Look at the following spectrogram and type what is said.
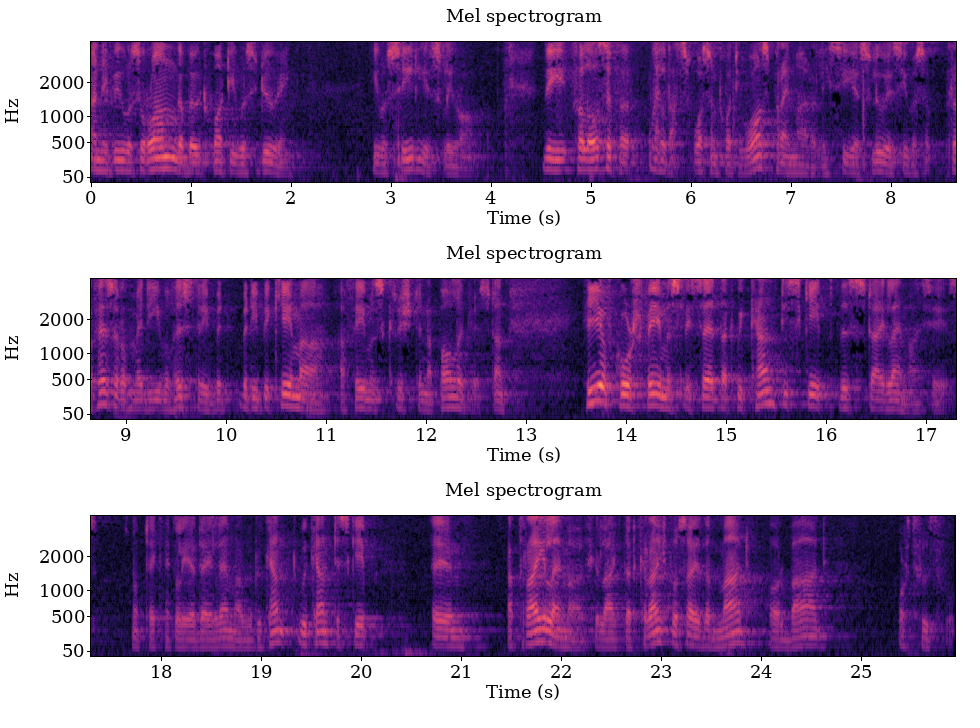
and if he was wrong about what he was doing, he was seriously wrong. The philosopher, well, that wasn't what he was primarily, C.S. Lewis. He was a professor of medieval history, but, but he became a, a famous Christian apologist. And he, of course, famously said that we can't escape this dilemma, he says. It's not technically a dilemma, but we can't, we can't escape um, a trilemma, if you like, that Christ was either mad or bad or truthful.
